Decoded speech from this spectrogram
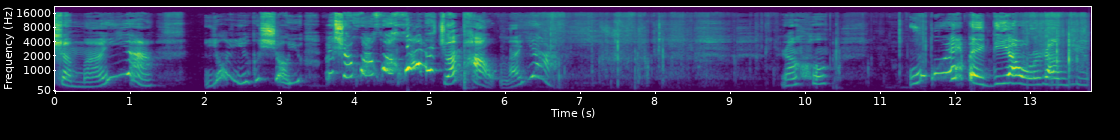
什么呀？又一个小鱼，为啥哗哗哗的卷跑了呀？然后乌龟被吊了上去，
